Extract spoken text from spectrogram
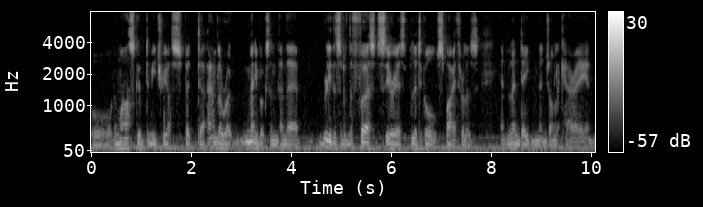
or The Mask of Demetrios. But uh, Ambler wrote many books, and, and they're really the sort of the first serious political spy thrillers. And Len Deighton and John le Carre and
